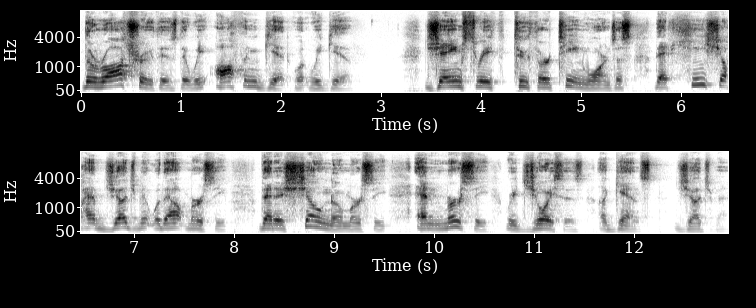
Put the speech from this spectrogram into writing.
The raw truth is that we often get what we give. James 3 2.13 warns us that he shall have judgment without mercy that has shown no mercy, and mercy rejoices against judgment.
